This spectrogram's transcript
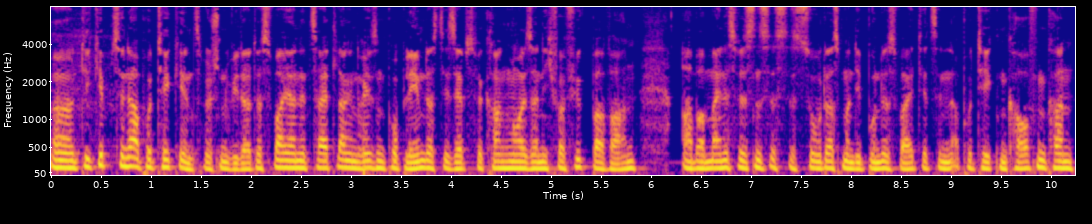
Äh, die gibt's in der Apotheke inzwischen wieder. Das war ja eine Zeit lang ein Riesenproblem, dass die selbst für Krankenhäuser nicht verfügbar waren. Aber meines Wissens ist es so, dass man die bundesweit jetzt in Apotheken kaufen kann.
